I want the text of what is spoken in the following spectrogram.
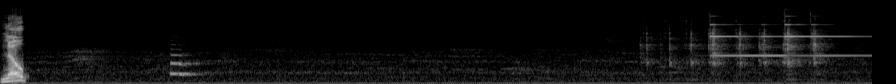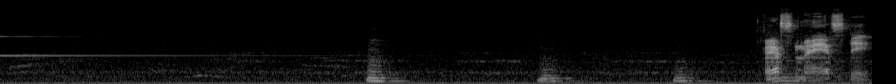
Nope. Hmm. Hmm. Hmm. That's nasty.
